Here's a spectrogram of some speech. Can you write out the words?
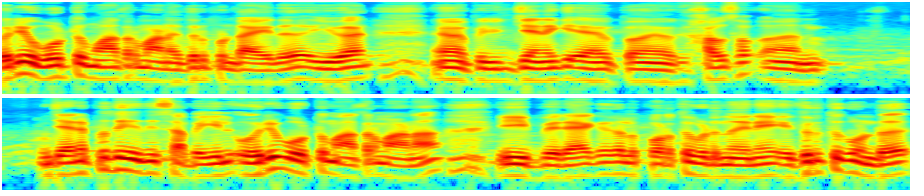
ഒരു വോട്ട് മാത്രമാണ് എതിർപ്പുണ്ടായത്. യു എൻ ജന ഹൗസ് ജനപ്രതിനിധി സഭയിൽ ഒരു വോട്ട് മാത്രമാണ് ഈ രേഖകൾ പുറത്തുവിടുന്നതിനെ എതിർത്തുകൊണ്ട്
